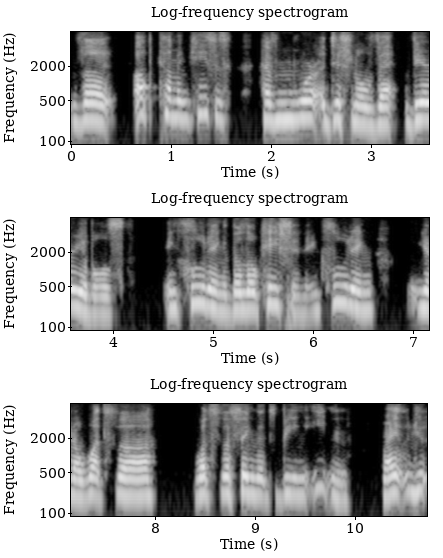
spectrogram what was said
the upcoming cases have more additional va- variables including the location including you know what's the what's the thing that's being eaten right? You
